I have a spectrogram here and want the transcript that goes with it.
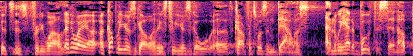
it's it's pretty wild. Anyway, uh, a couple of years ago, I think it was two years ago, uh, the conference was in Dallas, and we had a booth set up,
